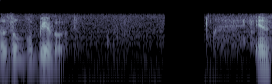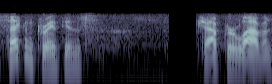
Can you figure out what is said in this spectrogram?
als unsere Bibel. In 2 Corinthians chapter 11,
